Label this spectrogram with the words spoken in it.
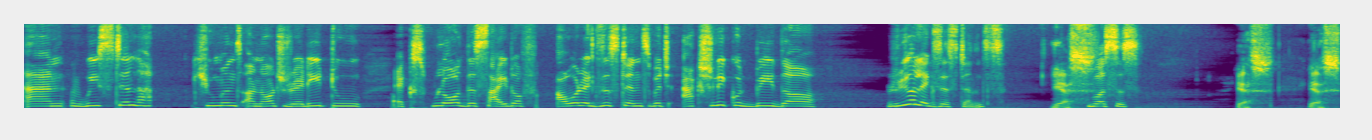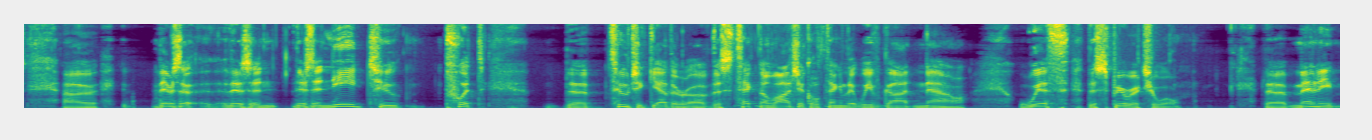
and we still, humans are not ready to explore the side of our existence, which actually could be the real existence. Yes. Versus. Yes. Yes. Uh, there's a there's a there's a need to put the two together of this technological thing that we've got now with the spiritual. The many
